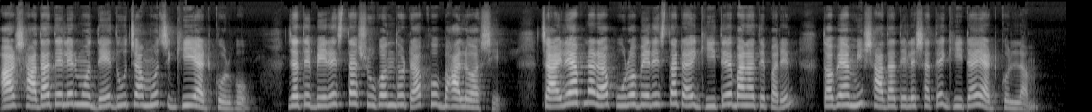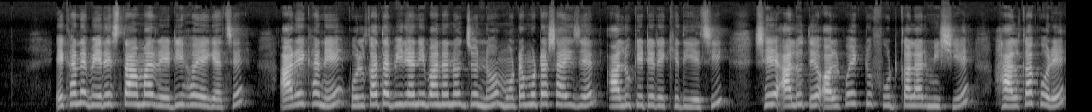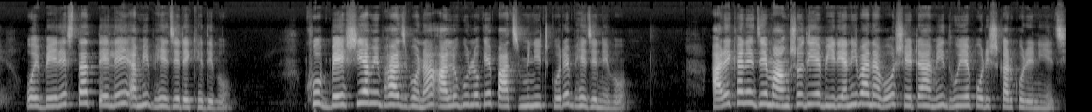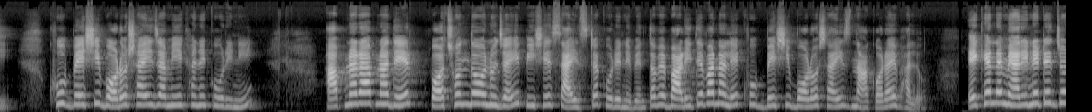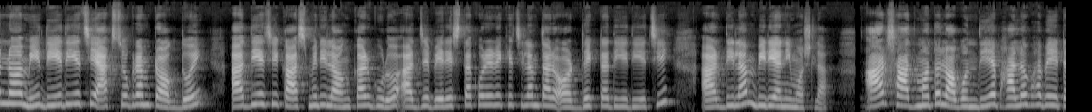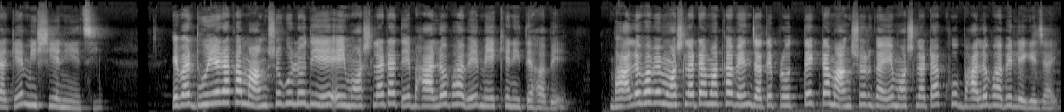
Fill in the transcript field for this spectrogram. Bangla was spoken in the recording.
আর সাদা তেলের মধ্যে দু চামচ ঘি অ্যাড করব। যাতে বেরেস্তার সুগন্ধটা খুব ভালো আসে। চাইলে আপনারা পুরো বেরেস্তাটাই ঘিতে বানাতে পারেন, তবে আমি সাদা তেলের সাথে ঘিটাই অ্যাড করলাম। এখানে বেরেস্তা আমার রেডি হয়ে গেছে। আর এখানে কলকাতা বিরিয়ানি বানানোর জন্য মোটা মোটা সাইজের আলু কেটে রেখে দিয়েছি। সেই আলুতে অল্প একটু ফুড কালার মিশিয়ে হালকা করে ওই বেরেস্তার তেলেই আমি ভেজে রেখে দেব। খুব বেশি আমি ভাজবো না, আলুগুলোকে পাঁচ মিনিট করে ভেজে নেব। আর এখানে যে মাংস দিয়ে বিরিয়ানি বানাবো, সেটা আমি ধুয়ে পরিষ্কার করে নিয়েছি। খুব বেশি বড় সাইজ আমি এখানে করিনি। আপনারা আপনাদের পছন্দ অনুযায়ী পিসের সাইজটা করে নেবেন। তবে বাড়িতে বানালে খুব বেশি বড় সাইজ না করাই ভালো। এখানে ম্যারিনেটের জন্য আমি দিয়ে দিয়েছি একশো গ্রাম টক দই, আর দিয়েছি কাশ্মীরি লঙ্কার গুঁড়ো, আর যে বেরেস্তা করে রেখেছিলাম তার অর্ধেকটা দিয়ে দিয়েছি, আর দিলাম বিরিয়ানি মশলা। আর স্বাদ মতো লবণ দিয়ে ভালোভাবে এটাকে মিশিয়ে নিয়েছি। এবার ধুয়ে রাখা মাংসগুলো দিয়ে এই মশলাটাতে ভালোভাবে মেখে নিতে হবে। ভালোভাবে মশলাটা মাখাবেন যাতে প্রত্যেকটা মাংসর গায়ে মশলাটা খুব ভালোভাবে লেগে যায়।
